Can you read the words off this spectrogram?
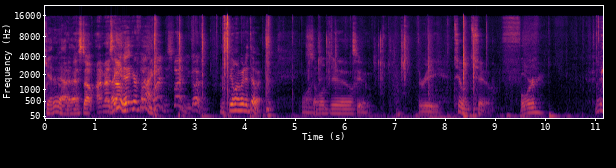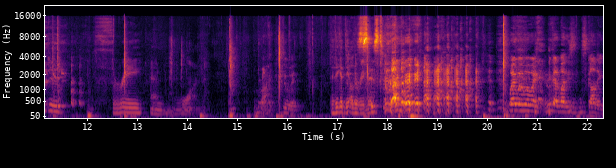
Get it out I of there. I messed up. I messed No, you up. didn't. You're It's fine. fine. It's fine. You got it. It's the only way to do it. One, So we'll do two, three, two and two. four. We'll do three and one. Right. Do it. Did he get the other reboot? System. Wait, wait, wait, wait. Look at what he's discarding.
